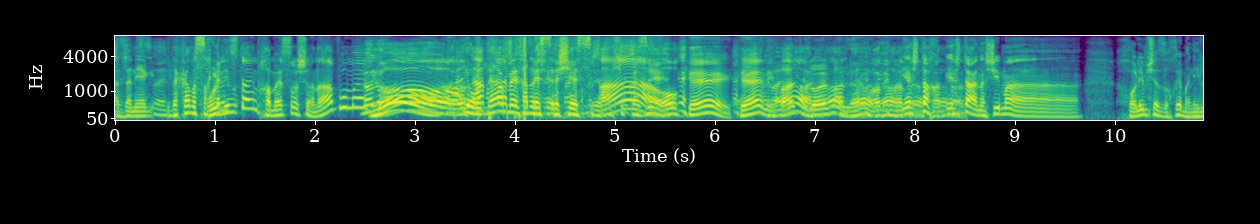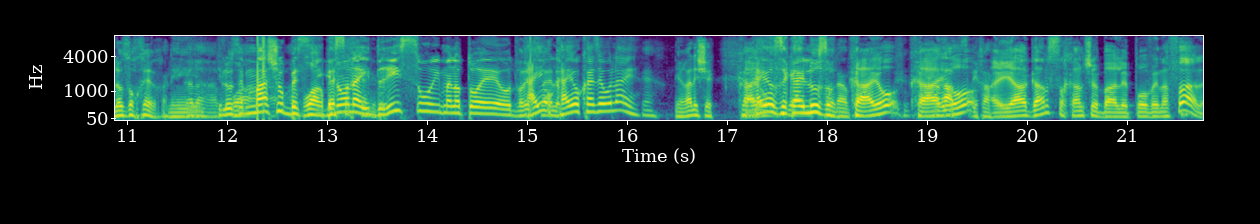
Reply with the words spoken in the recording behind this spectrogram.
אז אני אגיד- אתה יודע כמה שחקנים... וולנשטיין 15 שנה והוא אומר? לא, לא, עונה 15, 15, 16, משהו אה, כזה. אוקיי, כן, לא, הבנתי, לא, לא הבנתי. לא, לא. יש את ה- החולים שזוכרים, אני לא זוכר. אני... לא, כאילו זה משהו בסגנון. האדריסו, אם אני לא טועה, או דברים קאיו, כאלה. קאיו כזה אולי? נראה לי שקאיו... קאיו זה גיא לוזון. קאיו, קאיו. היה גם שחקן שבא לפה ונפל.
